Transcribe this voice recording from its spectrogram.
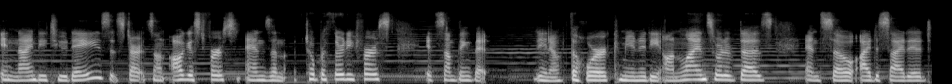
in 92 days. It starts on august 1st and ends on october 31st it's something that you know the horror community online sort of does. And so i decided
